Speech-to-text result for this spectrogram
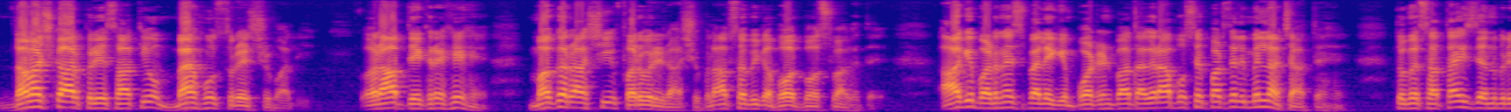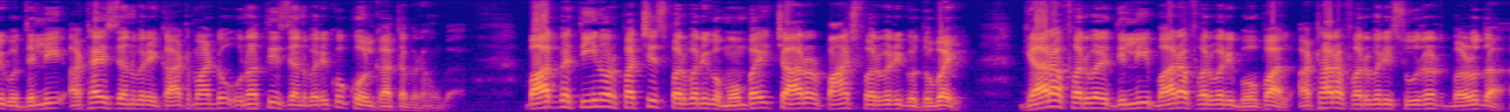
नमस्कार प्रिय साथियों, मैं हूँ सुरेश श्रीमाली और आप देख रहे हैं मकर राशि फरवरी राशि फल आप सभी का बहुत बहुत स्वागत है। आगे बढ़ने से पहले एक इंपॉर्टेंट बात, अगर आप उससे पर्सनली मिलना चाहते हैं तो मैं 27 जनवरी को दिल्ली 28 जनवरी काठमांडू, उनतीस जनवरी को कोलकाता में रहूँगा। बाद में तीन और 25 फरवरी को मुंबई, चार और पाँच फरवरी को दुबई 11 फरवरी दिल्ली 12 फरवरी भोपाल 18 फरवरी सूरत, बड़ौदा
